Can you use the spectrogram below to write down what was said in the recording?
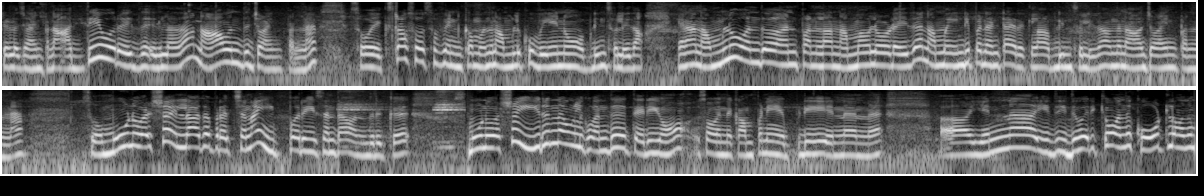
த்ரீல ஜாயின் பண்ணேன். அதே ஒரு இது இதில் தான் நான் வந்து ஜாயின் பண்ணேன். So extra source of income வந்து நம்மளுக்கும் வேணும் அப்படின்னு சொல்லி தான் ஏன்னா நம்மளும் வந்து ஏர்ன் பண்ணலாம். நம்மளோட இதை நம்ம இண்டிபெண்ட்டாக இருக்கலாம் அப்படின்னு சொல்லி தான் வந்து நான் ஜாயின் பண்ணேன். ஸோ மூணு வருஷம் இல்லாத பிரச்சனை இப்போ ரீசெண்டாக வந்திருக்கு. மூணு வருஷம் இருந்தவங்களுக்கு வந்து தெரியும். ஸோ இந்த கம்பெனி எப்படி என்னென்னு. என்ன இது இது வரைக்கும் வந்து கோர்ட்டில் வந்து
